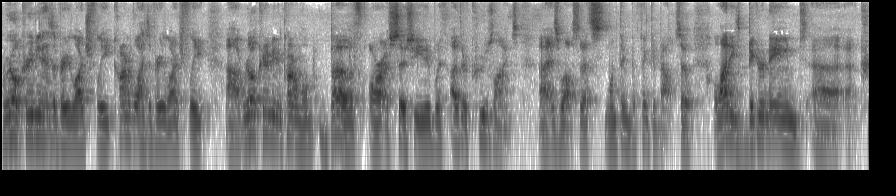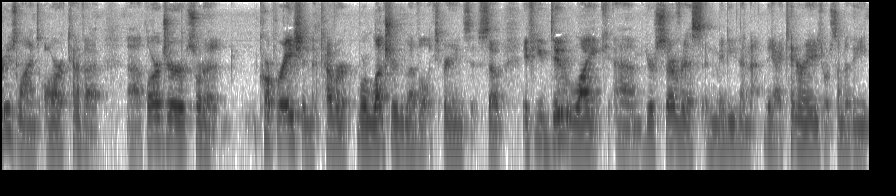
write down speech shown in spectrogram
Royal Caribbean has a very large fleet. Carnival has a very large fleet. Uh, Royal Caribbean and Carnival both are associated with other cruise lines uh, as well. So that's one thing to think about. So a lot of these bigger named uh, uh cruise lines are kind of a uh, larger sort of corporation that cover more luxury level experiences. So if you do like um, your service and maybe even the itineraries or some of the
